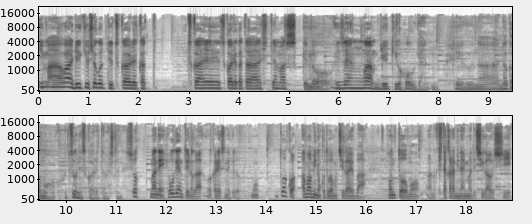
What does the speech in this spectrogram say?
今は琉球書語っていう使われ方使い使われ方してますけど、うん、以前は琉球方言っていうふうなのがもう普通に使われてましたね。まあね表現というのが分かりやすいんだけどもう本当はこう奄美の言葉も違えば本島もあの北から南まで違うし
